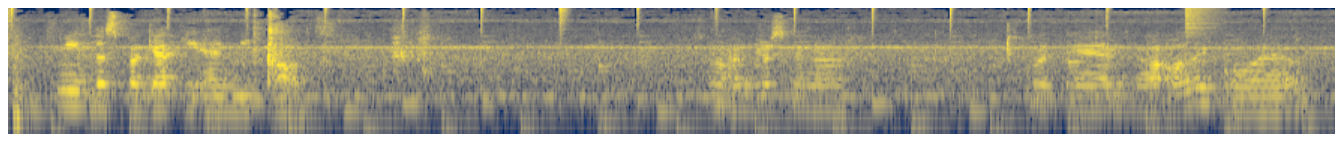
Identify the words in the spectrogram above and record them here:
I mean the spaghetti and meatballs. So I'm just gonna put in the olive oil.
